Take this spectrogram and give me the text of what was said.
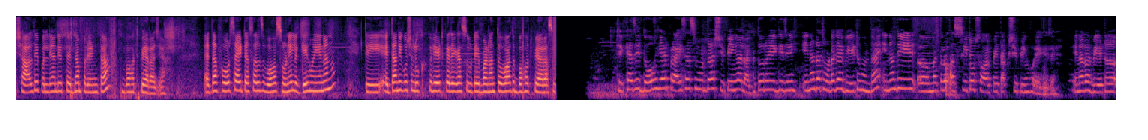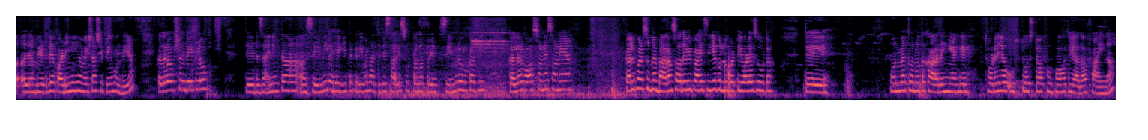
ਸ਼ਾਲ ਦੇ ਪੱਲਿਆਂ ਦੇ ਉੱਤੇ ਇਦਾਂ ਪ੍ਰਿੰਟ ਆ, ਬਹੁਤ ਪਿਆਰਾ ਜਿਹਾ। ਇਦਾਂ ਫੋਰ ਸਾਈਡ ਟਸਲਸ ਬਹੁਤ ਸੋਹਣੇ ਲੱਗੇ ਹੋਏ ਇਹਨਾਂ ਨੂੰ। ਤੇ ਇਦਾਂ ਦੀ ਕੁਝ ਲੁੱਕ ਕ੍ਰੀਏਟ ਕਰੇਗਾ ਸੂਟ ਇਹ ਬਣਨ ਤੋਂ ਬਾਅਦ ਬਹੁਤ ਪਿਆਰਾ ਸੂਟ ਠੀਕ ਹੈ ਜੀ 2000 ਪ੍ਰਾਈਸ ਹੈ ਸੂਟ ਦਾ ਸ਼ਿਪਿੰਗ ਅਲੱਗ ਤੋਂ ਰਹੇਗੀ ਜੀ। ਇਹਨਾਂ ਦਾ ਥੋੜਾ ਜਿਹਾ weight ਹੁੰਦਾ ਇਹਨਾਂ ਦੀ ਮਤਲਬ 80 ਤੋਂ 100 ਰੁਪਏ ਤੱਕ ਸ਼ਿਪਿੰਗ ਹੋਏਗੀ ਜੀ। ਇਹਨਾਂ ਦਾ weight weight ਦੇ ਅਕੋਰਡਿੰਗ ਹੀ ਹਮੇਸ਼ਾ ਸ਼ਿਪਿੰਗ ਹੁੰਦੀ ਆ। ਕਲਰ ਆਪਸ਼ਨ ਦੇਖ ਲਓ। ਤੇ ਡਿਜ਼ਾਈਨਿੰਗ ਤਾਂ ਸੇਮ ਹੀ ਰਹੇਗੀ। ਤਕਰੀਬਨ ਅੱਜ ਦੇ ਸਾਰੇ ਸੂਟਾਂ ਦਾ ਪ੍ਰਿੰਟ ਸੇਮ ਰਹੂਗਾ ਜੀ। ਕਲਰ ਬਹੁਤ ਸੋਹਣੇ ਸੋਹਣੇ ਆ। ਕੱਲ ਪਰਸੋਂ ਮੈਂ 1200 ਦੇ ਵੀ ਪਾਏ ਸੀਗੇ ਕੁੱਲੂ ਪੱਟੀ ਵਾਲੇ ਸੂਟ। ਤੇ ਹੁਣ ਮੈਂ ਤੁਹਾਨੂੰ ਦਿਖਾ ਰਹੀ ਹਾਂ ਇਹ। ਥੋੜੇ ਜਿਹਾ ਉਸ ਤੋਂ ਸਟਫ ਬਹੁਤ ਜ਼ਿਆਦਾ ਫਾਈਨ ਆ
